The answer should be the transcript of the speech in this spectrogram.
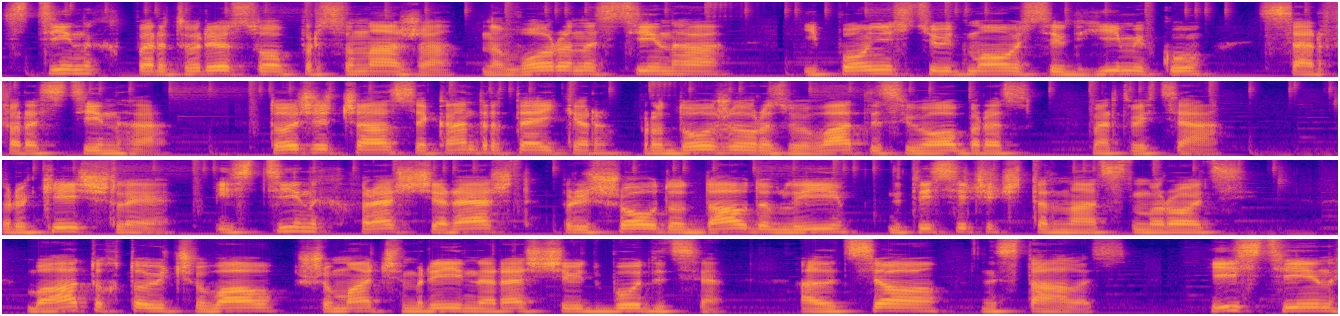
Стінг перетворив свого персонажа на Ворона Стінга і повністю відмовився від гіміку серфера Стінга. В той же час як Undertaker продовжував розвивати свій образ мертвеця. Роки йшли, і Стінг, врешті-решт, прийшов до WWE в 2014 році. Багато хто відчував, що матч мрії нарешті відбудеться, але цього не сталося. І Стінг,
